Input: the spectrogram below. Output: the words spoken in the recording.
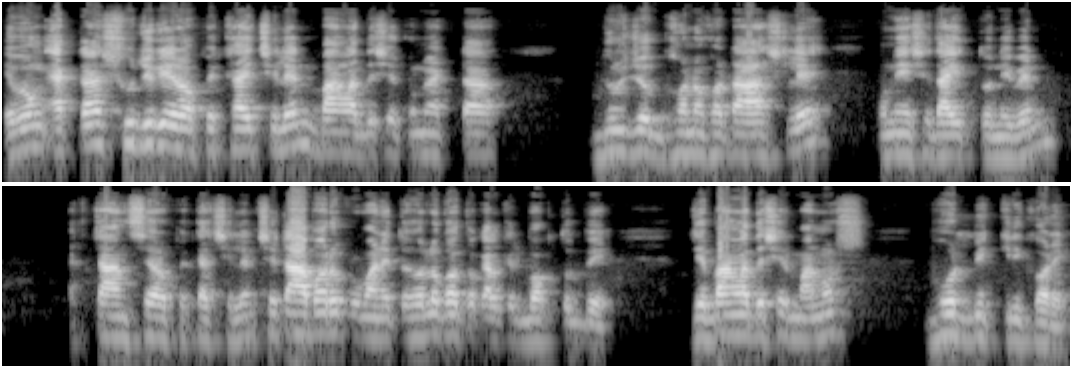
এবং একটা সুযোগের অপেক্ষায় ছিলেন, বাংলাদেশে কোনো একটা দুর্যোগ ঘন ঘটা আসলে উনি এসে দায়িত্ব নেবেন। চান্সের অপেক্ষা ছিলেন। সেটা আবারও প্রমাণিত হলো গতকালকের বক্তব্যে যে বাংলাদেশের মানুষ ভোট বিক্রি করে।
